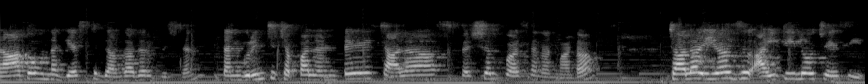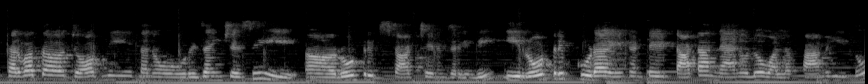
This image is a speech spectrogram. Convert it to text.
నాతో ఉన్న గెస్ట్ గంగాధర్ కృష్ణన్. తన గురించి చెప్పాలంటే చాలా స్పెషల్ పర్సన్ అనమాట చాలా ఇయర్స్ ఐటీలో చేసి తర్వాత జాబ్ని తను రిజైన్ చేసి రోడ్ ట్రిప్ స్టార్ట్ చేయడం జరిగింది. ఈ రోడ్ ట్రిప్ కూడా ఏంటంటే టాటా నానోలో వాళ్ళ ఫ్యామిలీతో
